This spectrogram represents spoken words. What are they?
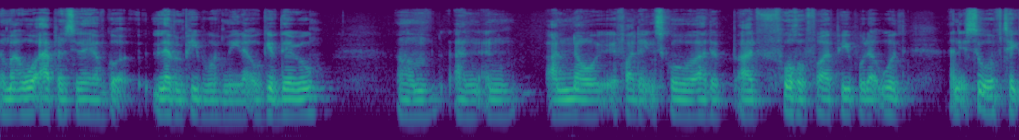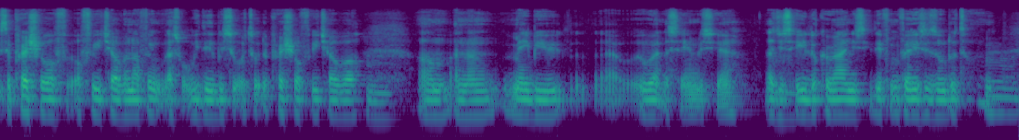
no matter what happens today, I've got eleven people with me that will give their all, um, and and I know if I didn't score, I'd have, I had four or five people that would. And it sort of takes the pressure off, off each other, and I think that's what we did. We sort of took the pressure off each other, um, and then maybe uh, we weren't the same this year. As you say, you look around, you see different faces all the time. Mm.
